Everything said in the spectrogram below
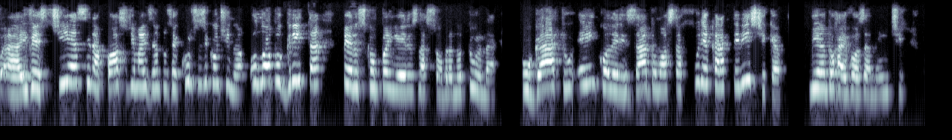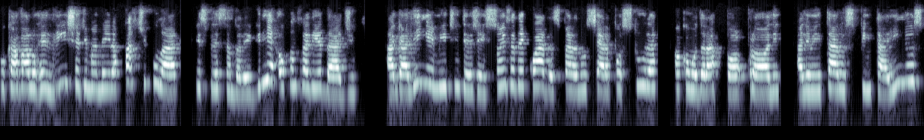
uh, investia-se na posse de mais amplos recursos e continua. O lobo grita pelos companheiros na sombra noturna. O gato, encolerizado, mostra fúria característica, miando raivosamente. O cavalo relincha de maneira particular, expressando alegria ou contrariedade. A galinha emite interjeições adequadas para anunciar a postura, acomodar a prole, alimentar os pintainhos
